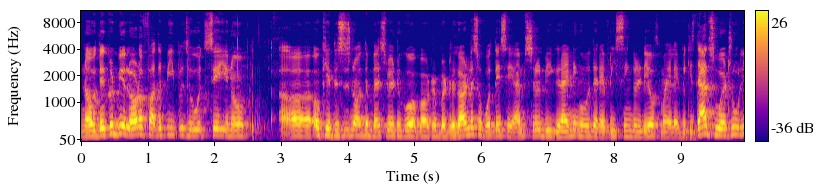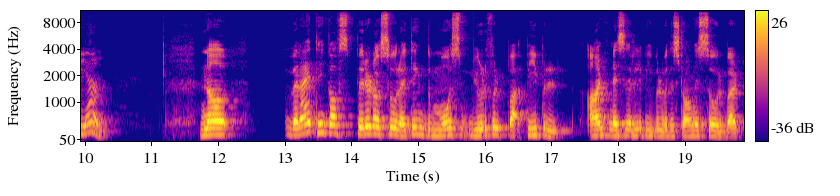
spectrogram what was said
Now there could be a lot of other people who would say you know uh, okay, this is not the best way to go about it, but regardless of what they say, I'm still be grinding over there every single day of my life because that's who I truly am. Now, when I think of spirit or soul, I think the most beautiful people aren't necessarily people with the strongest soul, but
